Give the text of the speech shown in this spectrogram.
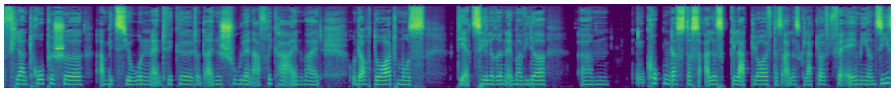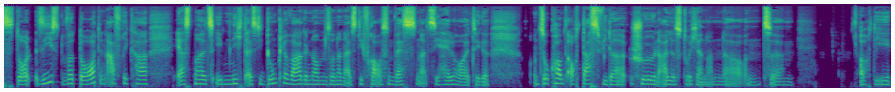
philanthropische Ambitionen entwickelt und eine Schule in Afrika einweiht. Und auch dort muss die Erzählerin immer wieder ähm, gucken, dass das alles glatt läuft, dass alles glatt läuft für Amy. Und sie ist dort, sie ist, wird dort in Afrika erstmals eben nicht als die Dunkle wahrgenommen, sondern als die Frau aus dem Westen, als die Hellhäutige. Und so kommt auch das wieder schön alles durcheinander. Und ähm, auch die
